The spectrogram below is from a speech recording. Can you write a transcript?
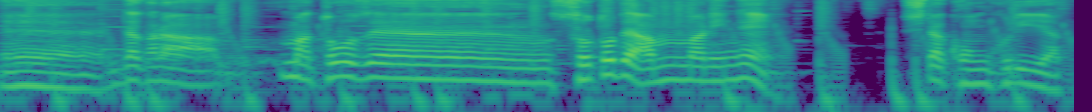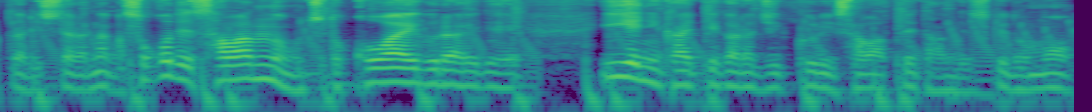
えー、だからまあ当然外であんまりね下コンクリやったりしたらなんかそこで触るのもちょっと怖いぐらいで家に帰ってからじっくり触ってたんですけども。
